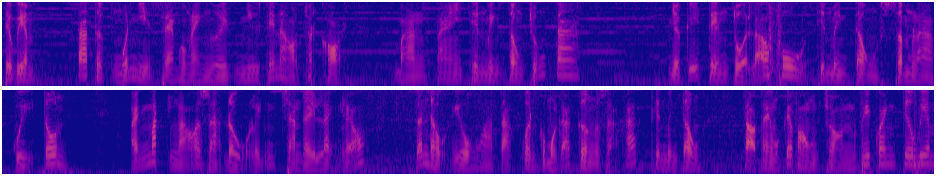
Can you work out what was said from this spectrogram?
Tiêu viêm, ta thực muốn nhìn xem hôm nay người như thế nào thoát khỏi bàn tay thiên minh tông chúng ta. Nhớ kỹ tên tuổi lão phu thiên minh tông xâm là quỷ tôn. Ánh mắt lão giả đầu lĩnh tràn đầy lạnh lẽo, dẫn đầu yêu hoa tả quân của một gã cường giả khác thiên minh tông tạo thành một cái vòng tròn vây quanh tiêu viêm.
